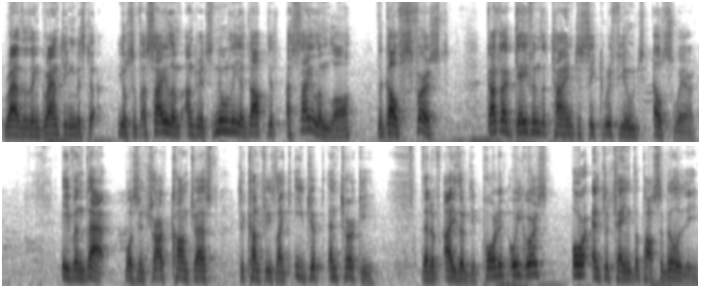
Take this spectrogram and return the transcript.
Rather than granting Mr. Yusuf asylum under its newly adopted asylum law, the Gulf's first, Qatar gave him the time to seek refuge elsewhere. Even that was in sharp contrast to countries like Egypt and Turkey that have either deported Uyghurs or entertained the possibility.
